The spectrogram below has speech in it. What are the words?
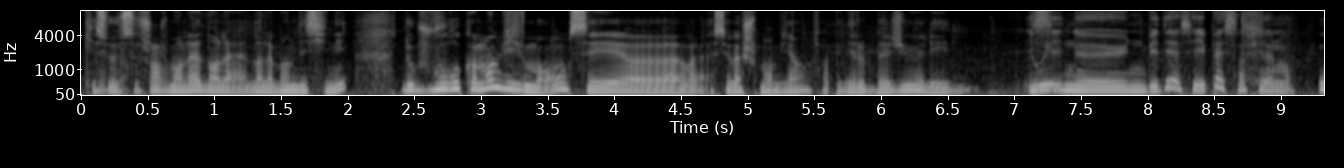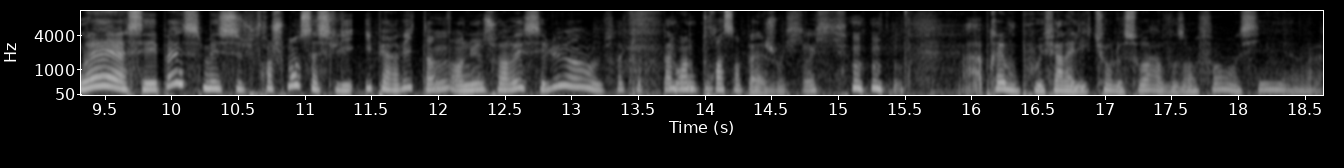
qui est ce, changement-là dans la, dans la bande dessinée. Donc je vous recommande vivement, c'est euh, voilà, c'est vachement bien. Enfin, Pénélope Bagieux, elle est. C'est une, une BD assez épaisse hein, finalement. Ouais, assez épaisse, mais franchement ça se lit hyper vite. hein. En une soirée c'est lu, hein. c'est vrai qu'il y a pas loin de 300 pages, oui. Bah, après vous pouvez faire la lecture le soir à vos enfants aussi. euh, voilà.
